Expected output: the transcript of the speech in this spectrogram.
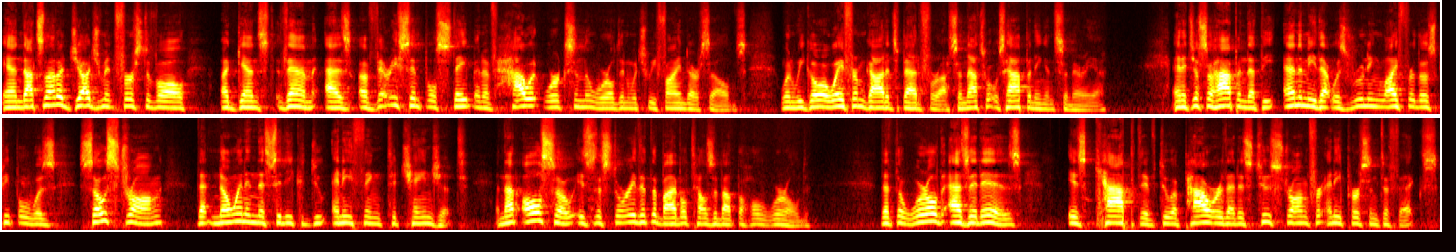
And that's not a judgment, first of all, against them as a very simple statement of how it works in the world in which we find ourselves. When we go away from God, it's bad for us. And that's what was happening in Samaria. And it just so happened that the enemy that was ruining life for those people was so strong that no one in the city could do anything to change it. And that also is the story that the Bible tells about the whole world. That the world as it is is captive to a power that is too strong for any person to fix.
